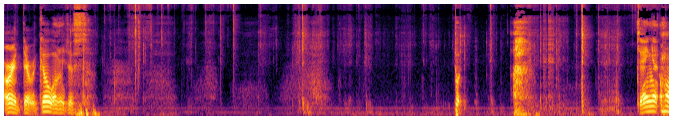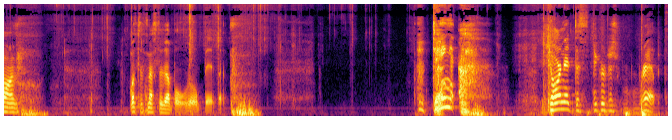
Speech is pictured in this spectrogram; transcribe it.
Alright, there we go. Let me just Dang it, hold on. Have messed it up a little bit, but... Dang it! Darn it, the sticker just ripped.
